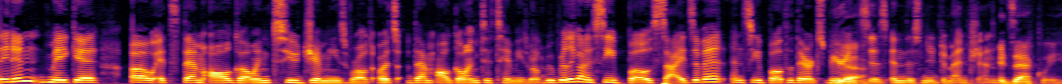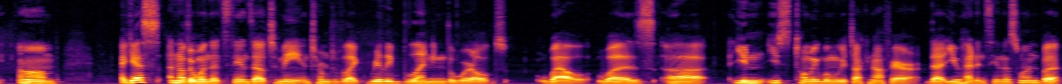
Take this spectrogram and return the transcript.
they didn't make it oh it's them all going to Jimmy's world or it's them all going to Timmy's world. We really got to see both sides of it and see both of their experiences in this new dimension. Exactly. Um, I guess another one that stands out to me in terms of like really blending the worlds well was uh, you. You told me when we were talking off air that you hadn't seen this one, but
